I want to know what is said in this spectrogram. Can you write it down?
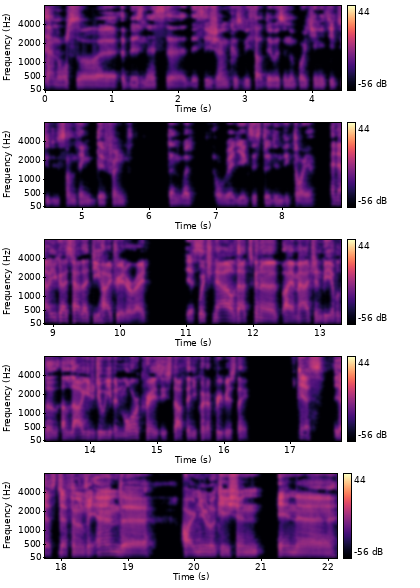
And also uh, a business uh, decision because we thought there was an opportunity to do something different than what already existed in Victoria. And now you guys have that dehydrator, right? Yes. Which now that's going to, I imagine, be able to allow you to do even more crazy stuff than you could have previously. Yes. Yes, definitely. And, uh, our new location in, uh,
